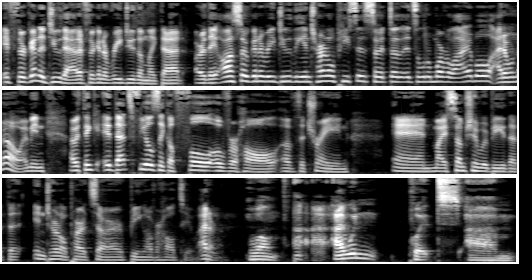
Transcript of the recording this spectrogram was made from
if they're going to do that, if they're going to redo them like that, are they also going to redo the internal pieces so it does, it's a little more reliable? I don't know. I mean, I would think it, that feels like a full overhaul of the train. And my assumption would be that the internal parts are being overhauled too. I don't know. well, I, I wouldn't put, um,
